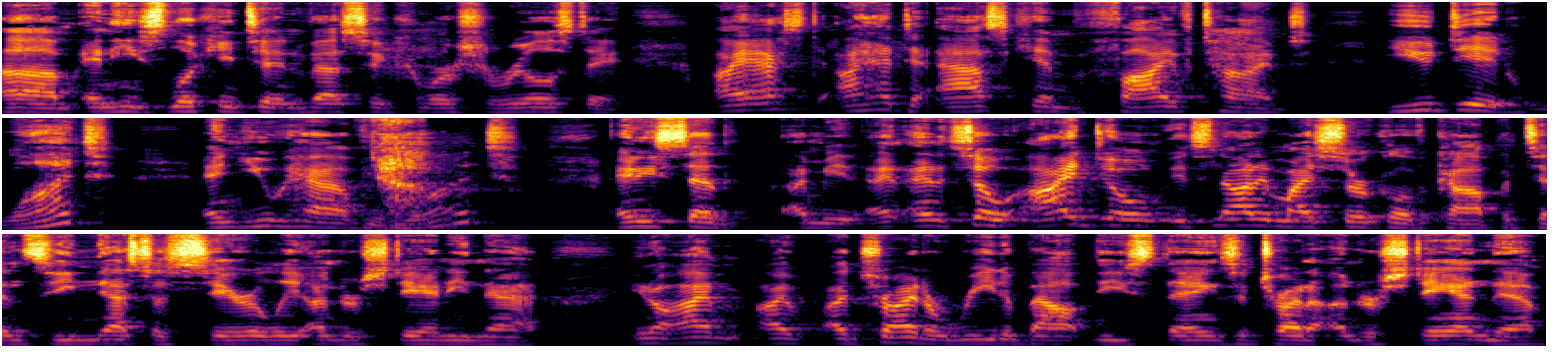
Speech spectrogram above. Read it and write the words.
Um, and he's looking to invest in commercial real estate. I asked, I had to ask him five times. You did what? And you have yeah. what? And he said, I mean, and, and, so I don't, it's not in my circle of competency necessarily understanding that. You know, I'm, I, I try to read about these things and try to understand them.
